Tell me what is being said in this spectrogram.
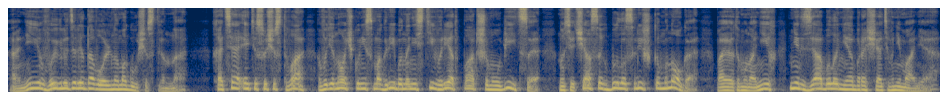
Они выглядели довольно могущественно. Хотя эти существа в одиночку не смогли бы нанести вред падшему убийце, но сейчас их было слишком много, поэтому на них нельзя было не обращать внимания.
